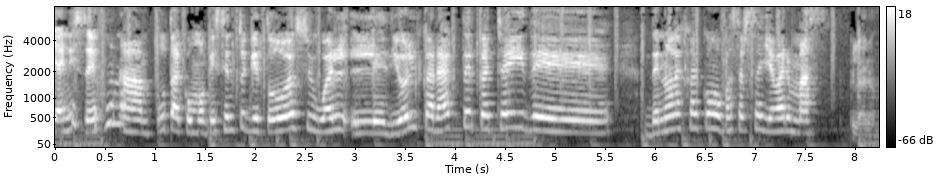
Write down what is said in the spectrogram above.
Janice es una puta, como que siento que todo eso igual le dio el carácter, ¿cachai? De, de no dejar como pasarse a llevar más Claro.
